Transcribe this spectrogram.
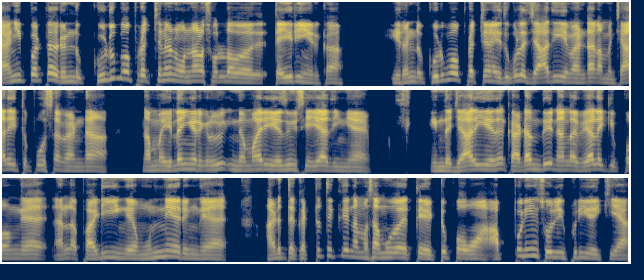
தனிப்பட்ட ரெண்டு குடும்ப பிரச்சனைன்னு உன்னால சொல்ல தைரியம் இருக்கா? இரண்டு குடும்ப பிரச்சனை இதுக்குள்ள ஜாதியை வேண்டாம் நம்ம ஜாதியத்தை பூச வேண்டாம். நம்ம இளைஞர்கள் இந்த மாதிரி எதுவும் செய்யாதீங்க. இந்த ஜாதியை கடந்து நல்லா வேலைக்கு போங்க நல்லா படியுங்க முன்னேறுங்க. அடுத்த கட்டத்துக்கு நம்ம சமூகத்தை எட்டு போவோம் அப்படின்னு சொல்லி புரிய வைக்கியா?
